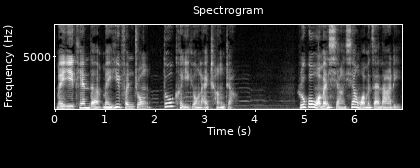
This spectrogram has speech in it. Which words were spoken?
每一天的每一分钟。都可以用来成长。如果我们想象我们在那里，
